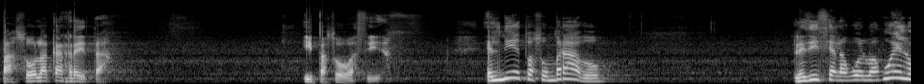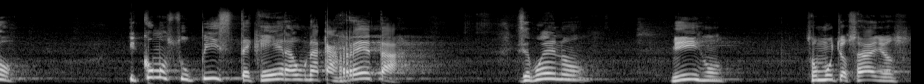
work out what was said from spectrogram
pasó la carreta y pasó vacía. El nieto asombrado le dice al abuelo, abuelo, ¿y cómo supiste que era una carreta? Dice, bueno, mi hijo, son muchos años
